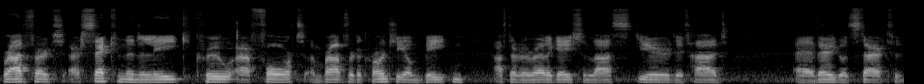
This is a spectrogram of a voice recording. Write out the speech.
Bradford are second in the league, Crewe are fourth, and Bradford are currently unbeaten after the relegation last year. They've had a very good start to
